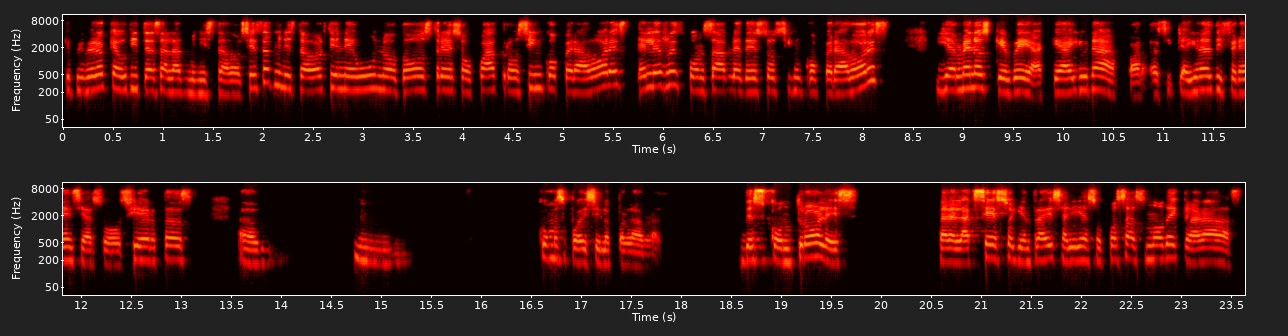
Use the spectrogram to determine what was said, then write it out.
que primero que auditas al administrador. Si ese administrador tiene uno, dos, tres o cuatro o cinco operadores, él es responsable de esos cinco operadores y a menos que vea que hay una, así que hay unas diferencias o ciertas, mm, ¿cómo se puede decir la palabra? Descontroles para el acceso y entrada y salidas o cosas no declaradas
